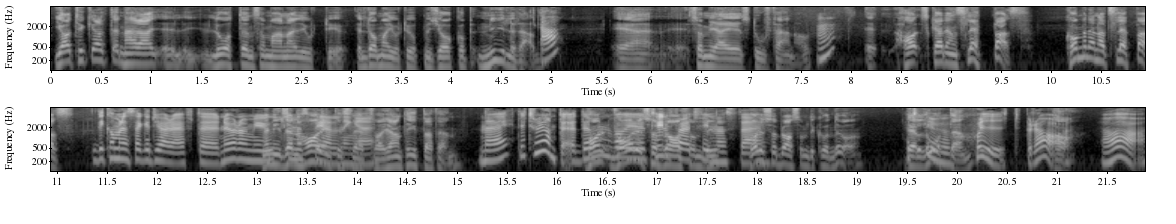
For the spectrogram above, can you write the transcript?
Jag tycker att den här eh, låten som han har gjort, eller de har gjort ihop med Jakob Mühlrad, Ja. Eh, som jag är stor fan av. Mm. Eh, har, ska den släppas? Kommer den att släppas? Det kommer den säkert göra efter... Nu har de ju Men gjort den har inte spelningar. släppts va? Jag har inte hittat den. Nej, det tror jag inte. Den var, var, ju det så till för att finnas det, där. var det så bra som det kunde vara? Jag Den tycker låten? det var skitbra. Ja. Ja.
